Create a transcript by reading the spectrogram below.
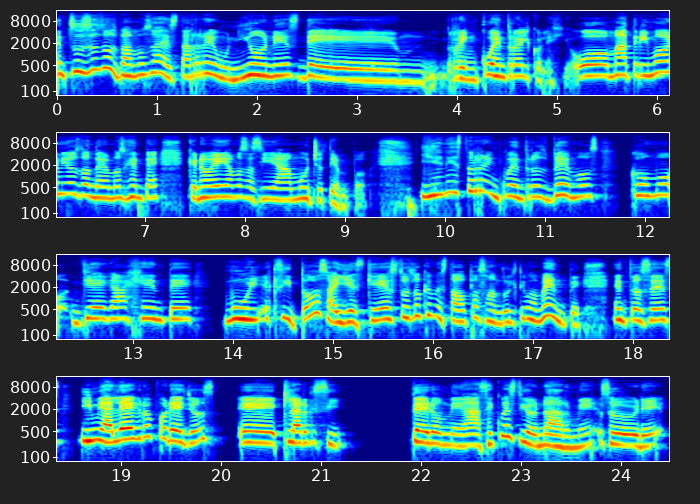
Entonces nos vamos a estas reuniones de mm, reencuentro del colegio o matrimonios donde vemos gente que no veíamos hacía mucho tiempo. Y en estos reencuentros vemos cómo llega gente muy exitosa y es que esto es lo que me ha estado pasando últimamente. Entonces, y me alegro por ellos, eh, claro que sí, pero me hace cuestionarme sobre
